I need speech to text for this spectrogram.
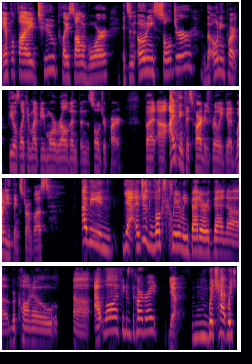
amplify 2, play Song of War. It's an Oni soldier. The Oni part feels like it might be more relevant than the soldier part, but uh, I think this card is really good. What do you think, Stormblessed? I mean, yeah, it just looks clearly better than uh, Rakano uh, Outlaw. I think is the card, right? Yeah. Which had which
